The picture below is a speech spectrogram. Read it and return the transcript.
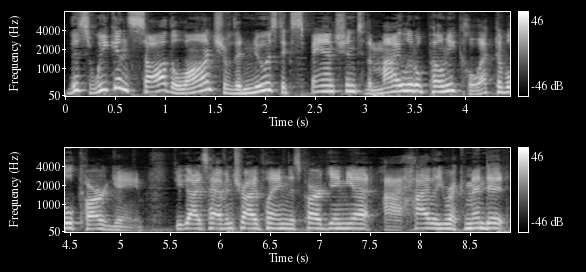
This weekend saw the launch of the newest expansion to the My Little Pony collectible card game. If you guys haven't tried playing this card game yet, I highly recommend it.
